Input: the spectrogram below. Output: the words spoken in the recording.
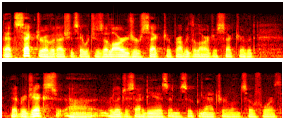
that sector of it, I should say, which is a larger sector, probably the largest sector of it, that rejects uh, religious ideas and supernatural and so forth,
